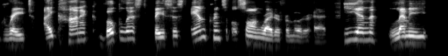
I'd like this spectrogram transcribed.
great, iconic vocalist, bassist, and principal songwriter for Motorhead, Ian Lemmy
